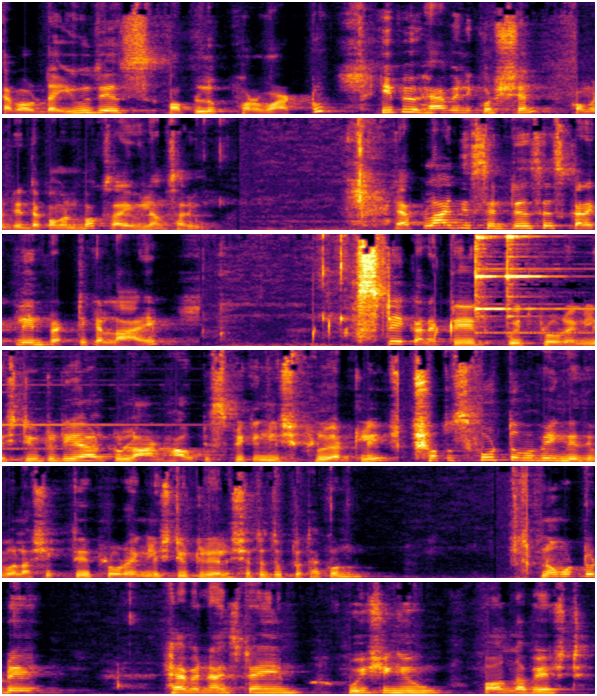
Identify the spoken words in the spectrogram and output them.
about the uses of look forward to if you have any question comment in the comment box I will answer you Apply these sentences correctly in practical life. Stay connected with Floor English tutorial to learn how to speak English fluently. স্বতঃস্ফূর্তভাবে ইংরেজি বলা শিখতে ফ্লোর ইংলিশ টিউটোরিয়ালের সাথে যুক্ত থাকুন more today. Have a nice time. Wishing you all the best.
